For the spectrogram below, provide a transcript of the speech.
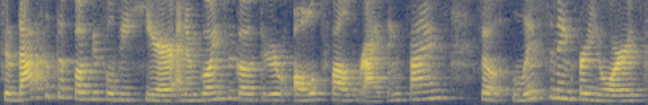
So that's what the focus will be here, and I'm going to go through all 12 rising signs. So, listening for yours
